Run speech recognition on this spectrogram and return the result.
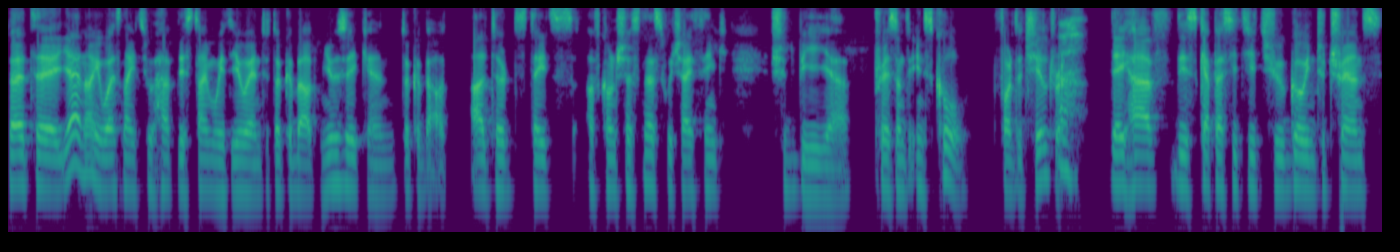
but uh, yeah, no, it was nice to have this time with you and to talk about music and talk about altered states of consciousness, which I think should be uh, present in school for the children. Oh. They have this capacity to go into trance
